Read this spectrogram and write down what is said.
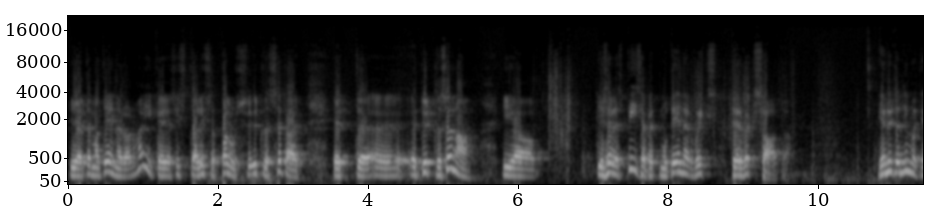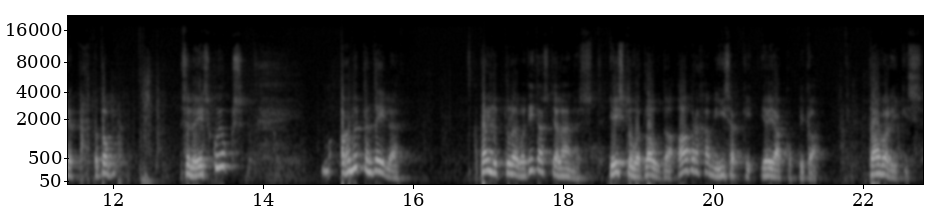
ja tema teener on haige ja siis ta lihtsalt palus, ütles seda, et, et, et ütle sõna ja, ja sellest piisab, et mu teener võiks terveks saada. ja nüüd on niimoodi, et ta toob selle eeskujuks. aga ma ütlen teile, paljud tulevad idast ja läänest ja istuvad lauda Abrahami, Iisaki ja Jaakobiga taevariigis.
